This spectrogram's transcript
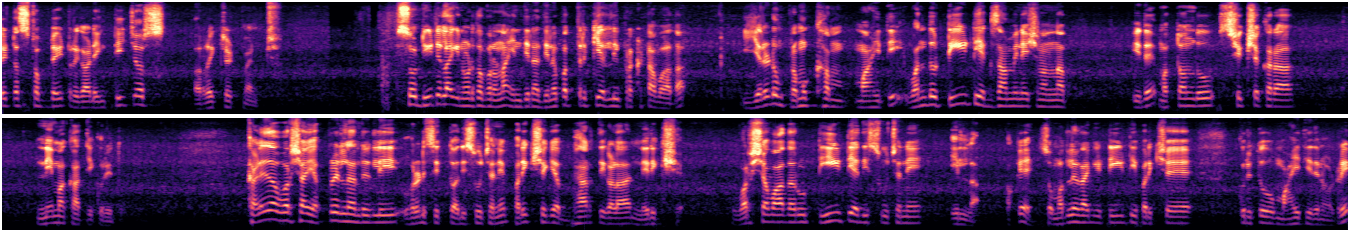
latest update regarding teachers recruitment so detail ಆಗಿ ನೋಡ್ತಾ ಬರೋಣ. ಇಂದಿನ ದಿನಪತ್ರಿಕೆಯಲ್ಲಿ ಪ್ರಕಟವಾದ ಎರಡು ಪ್ರಮುಖ ಮಾಹಿತಿ. ಒಂದು ಟಿ ಇ ಟಿ ಎಕ್ಸಾಮಿನೇಷನನ್ನು ಇದೆ, ಮತ್ತೊಂದು ಶಿಕ್ಷಕರ ನೇಮಕಾತಿ ಕುರಿತು. ಕಳೆದ ವರ್ಷ ಏಪ್ರಿಲ್ನಲ್ಲಿ ಹೊರಡಿಸಿತ್ತು ಅಧಿಸೂಚನೆ, ಪರೀಕ್ಷೆಗೆ ಅಭ್ಯರ್ಥಿಗಳ ನಿರೀಕ್ಷೆ. ವರ್ಷವಾದರೂ ಟಿ ಇ ಟಿ ಅಧಿಸೂಚನೆ ಇಲ್ಲ. ಓಕೆ ಸೊ ಮೊದಲನೇದಾಗಿ ಟಿ ಇ ಟಿ ಪರೀಕ್ಷೆ ಕುರಿತು ಮಾಹಿತಿ ಇದೆ ನೋಡ್ರಿ.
